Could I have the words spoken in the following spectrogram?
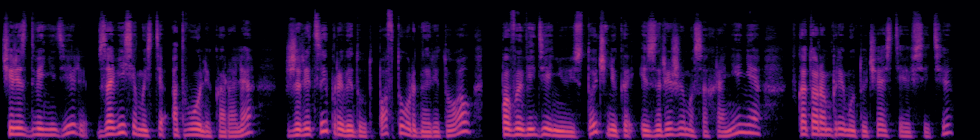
Через две недели, в зависимости от воли короля, жрецы проведут повторный ритуал по выведению источника из режима сохранения, в котором примут участие все те,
